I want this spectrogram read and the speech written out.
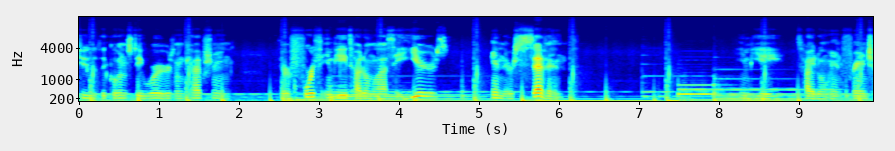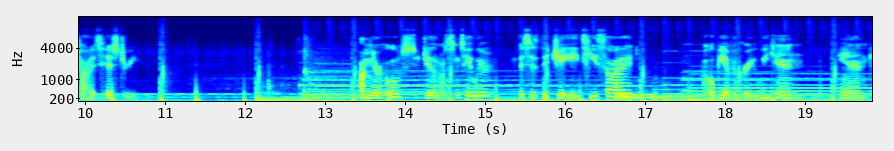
to the Golden State Warriors on capturing their fourth NBA title in the last eight years and their seventh title in franchise history. I'm your host, Jaylen Alston Taylor. This is the JAT side. I hope you have a great weekend, and.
